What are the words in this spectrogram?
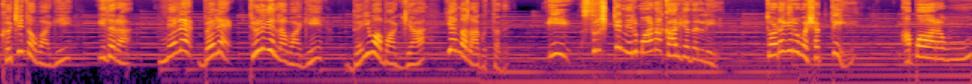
ಖಚಿತವಾಗಿ ಇದರ ನೆಲೆ ಬೆಲೆ ತಿಳಿದಿಲ್ಲವಾಗಿ ದೈವಭಾಗ್ಯ ಎನ್ನಲಾಗುತ್ತದೆ. ಈ ಸೃಷ್ಟಿ ನಿರ್ಮಾಣ ಕಾರ್ಯದಲ್ಲಿ ತೊಡಗಿರುವ ಶಕ್ತಿ ಅಪಾರವೂ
